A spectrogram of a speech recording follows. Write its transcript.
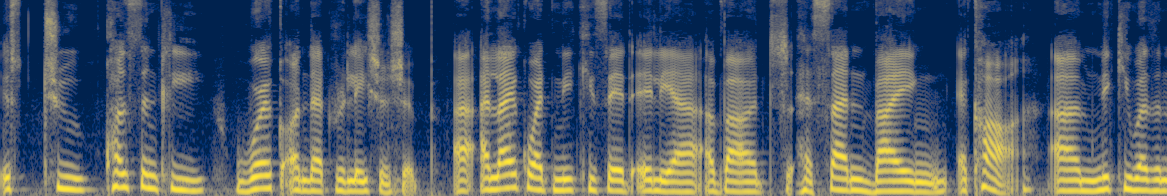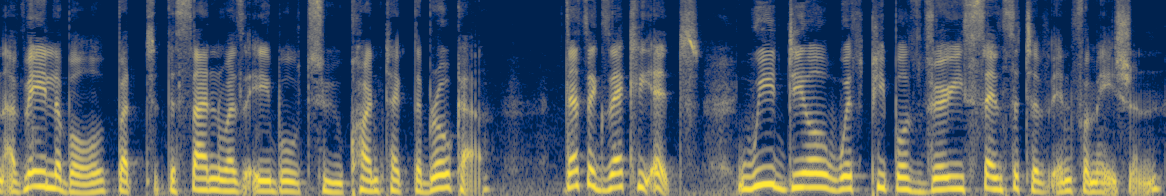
is to constantly work on that relationship. I, like what Nikki said earlier about her son buying a car. Um, Nikki wasn't available, but the son was able to contact the broker. That's exactly it. We deal with people's very sensitive information,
